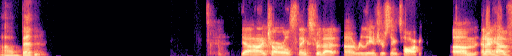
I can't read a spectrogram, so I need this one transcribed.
Uh ben? Yeah hi charles. Thanks for that uh, really interesting talk. Um and i have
